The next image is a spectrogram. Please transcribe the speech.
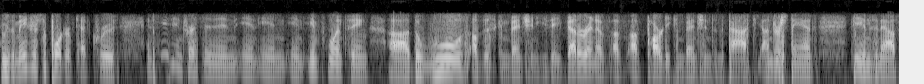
who's a major supporter of Ted Cruz, and he's interested in in in, in influencing uh, the rules of this convention. He's a veteran of, of, of party conventions in the past. He understands the ins and outs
